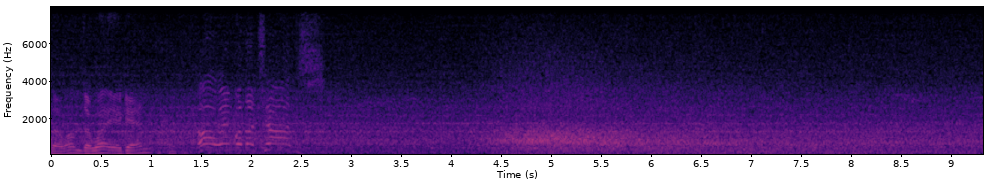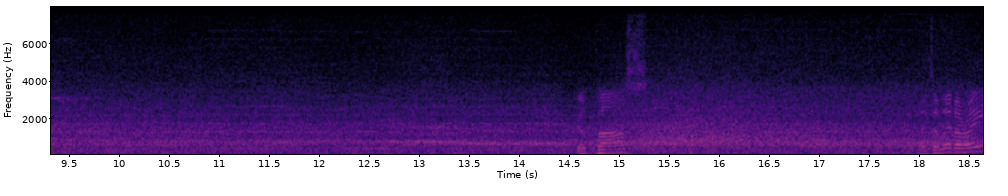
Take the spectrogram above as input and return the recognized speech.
So underway again. Oh, in with a chance. Good pass. The delivery.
